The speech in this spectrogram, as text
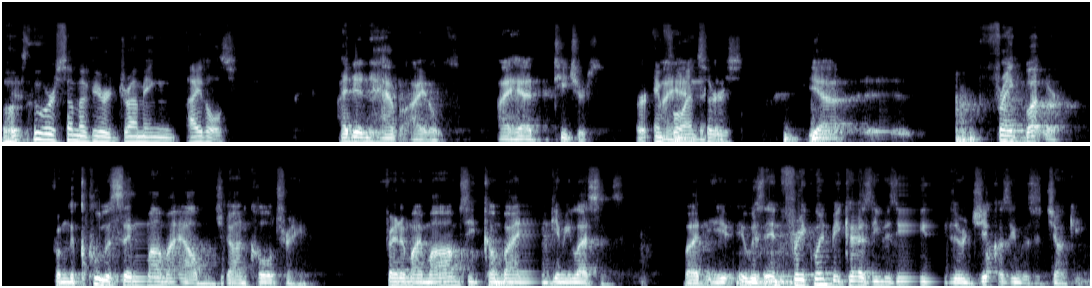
Well, who were some of your drumming idols? I didn't have idols. I had teachers or influencers. Had, yeah, uh, Frank Butler from the Kulu Sé Mama album, John Coltrane. Friend of my mom's, he'd come by and give me lessons, but he, it was infrequent because he was either because he was a junkie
